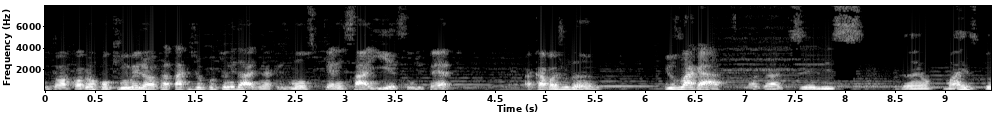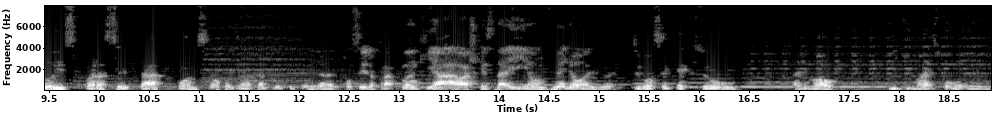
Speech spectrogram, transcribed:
Então a cobra é um pouquinho melhor para ataques de oportunidade, né? Aqueles monstros que querem sair assim de perto, acaba ajudando. E os lagartos? Os lagartos eles ganham mais 2 para acertar quando estão fazendo ataque de oportunidade. Ou seja, para flanquear, eu acho que esse daí é um dos melhores, né? Se você quer que seu animal fique mais como um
